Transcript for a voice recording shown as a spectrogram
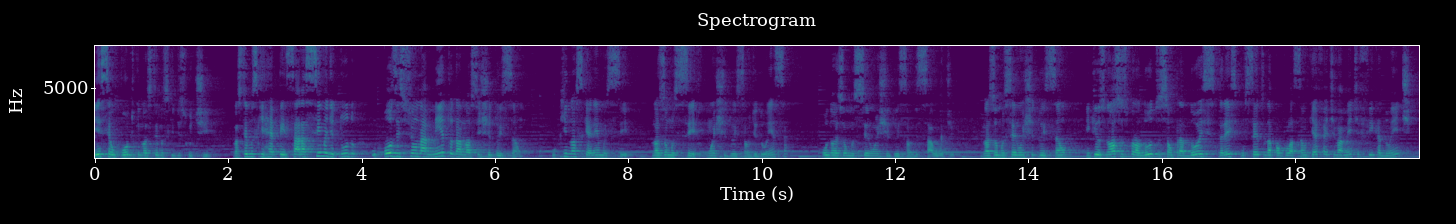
Esse é o ponto que nós temos que discutir. Nós temos que repensar, acima de tudo, o posicionamento da nossa instituição. O que nós queremos ser? Nós vamos ser uma instituição de doença ou nós vamos ser uma instituição de saúde? Nós vamos ser uma instituição em que os nossos produtos são para 2, 3% da população que efetivamente fica doente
